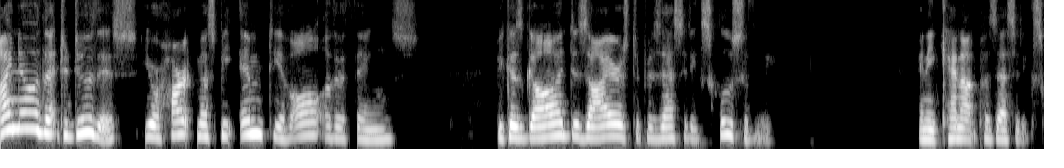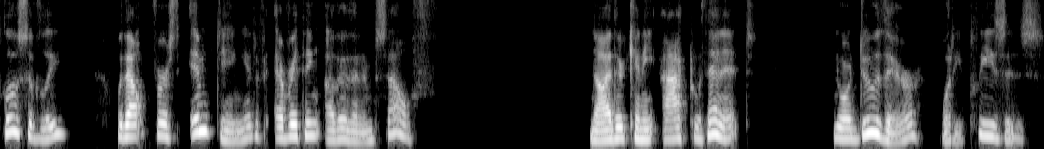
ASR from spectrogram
I know that to do this, your heart must be empty of all other things, because God desires to possess it exclusively. And he cannot possess it exclusively without first emptying it of everything other than himself. Neither can he act within it, nor do there what he pleases.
